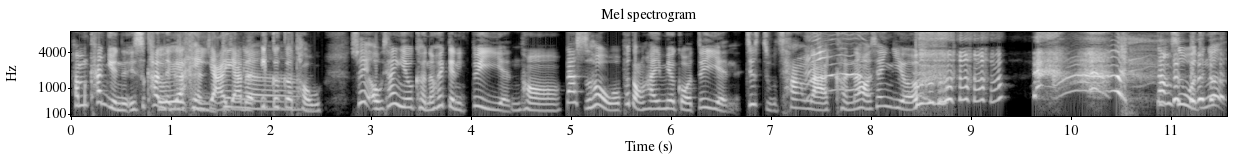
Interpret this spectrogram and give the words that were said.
他们看远的也是看那个黑压压的一个个头，所以偶像也有可能会跟你对眼哦。那时候我不懂他有没有跟我对眼，就主唱啦，可能好像有。当时我整个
